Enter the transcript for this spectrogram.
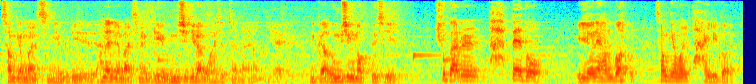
성경 말씀이 우리 하나님의 말씀이 우리의 음식이라고 하셨잖아요. 그러니까 음식 먹듯이 휴가를 다 빼도 1년에 한 번 성경을 다 읽어요.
